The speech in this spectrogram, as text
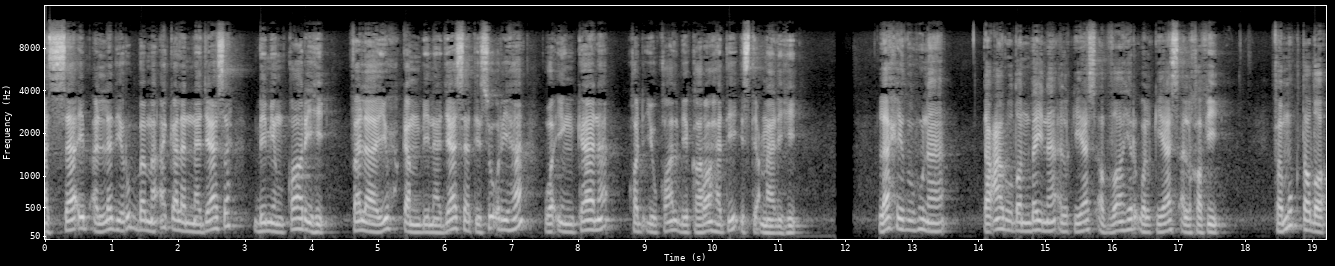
السائب الذي ربما أكل النجاسة بمنقاره فلا يحكم بنجاسة سؤرها وإن كان قد يقال بكراهة استعماله. لاحظوا هنا تعارضا بين القياس الظاهر والقياس الخفي. فمقتضى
